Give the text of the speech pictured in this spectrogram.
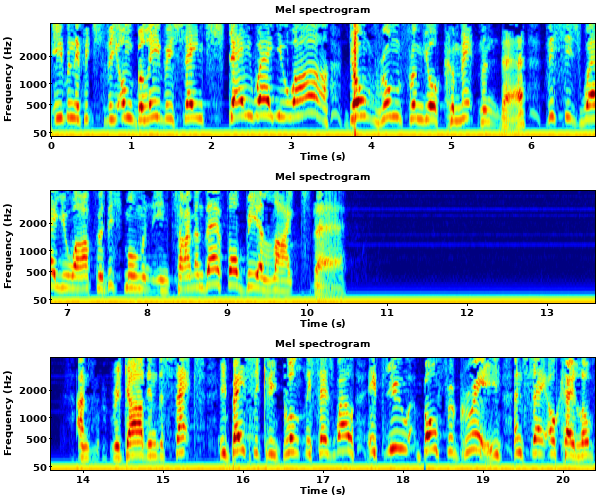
even if it's to the unbeliever, he's saying, stay where you are. Don't run from your commitment there. This is where you are for this moment in time, and therefore be a light there. And regarding the sex, he basically bluntly says, well, if you both agree and say, okay, love,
